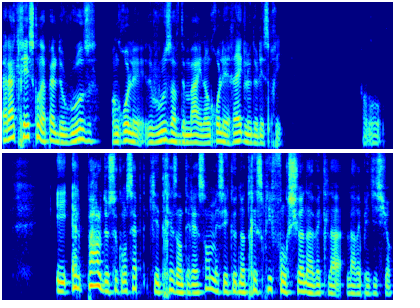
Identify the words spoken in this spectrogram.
elle a créé ce qu'on appelle the rules, en gros, les rules of the mind, en gros, les règles de l'esprit. Et elle parle de ce concept qui est très intéressant, mais c'est que notre esprit fonctionne avec la, répétition.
